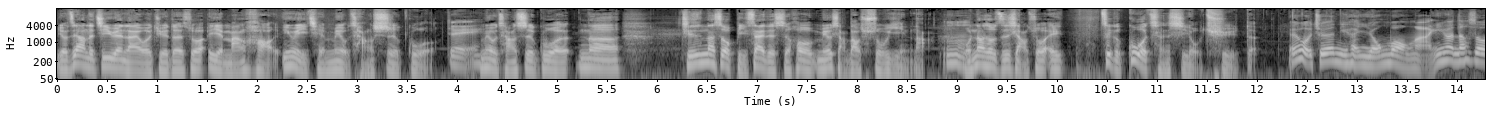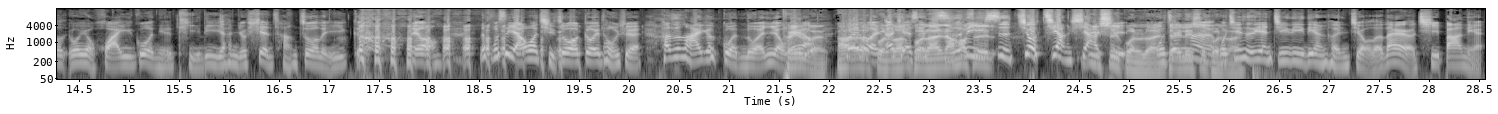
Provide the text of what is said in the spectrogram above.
有这样的机缘来，我觉得说也蛮好，因为以前没有尝试过，对，没有尝试过。那其实那时候比赛的时候，没有想到输赢呐，嗯，我那时候只是想说，哎，这个过程是有趣的。哎，我觉得你很勇猛啊！因为那时候我有怀疑过你的体力，然后你就现场做了一个，没有，那不是仰卧起坐，各位同学，他是拿一个滚轮，有没有？推轮，推轮，而且是直立式就降下去。滚轮，我真的，我其实练肌力练很久了，大概有七八年，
